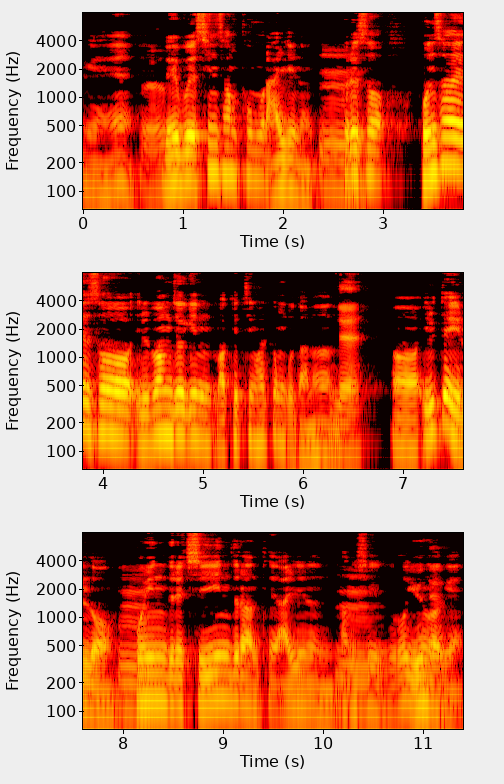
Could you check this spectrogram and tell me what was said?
네. 어. 내부의 신상품을 알리는 음. 그래서 본사에서 일방적인 마케팅 활동보다는 네. 어, 1대1로 음. 본인들의 지인들한테 알리는 방식으로 유용하게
